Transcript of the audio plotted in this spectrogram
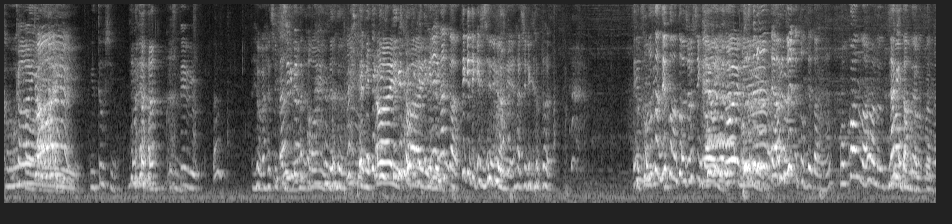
かわい。い。言ってほしいよ。してる。やばい走り方かわい。いかわい。いかわいいえなんかテケテケしてるよね走り方。えそのさ猫の登場シーンかわい。いかわいいってあれどうやって撮ってたの？わかんない春投げたんだよこうやって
